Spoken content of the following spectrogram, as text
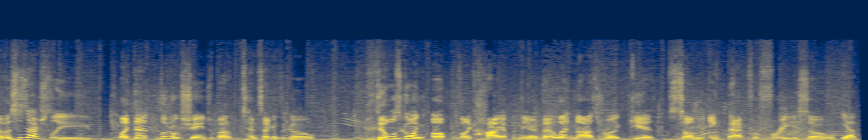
Now this is actually like that little exchange about 10 seconds ago. Dill was going up like high up in the air. That let Nazura get some ink back for free. So Yep.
